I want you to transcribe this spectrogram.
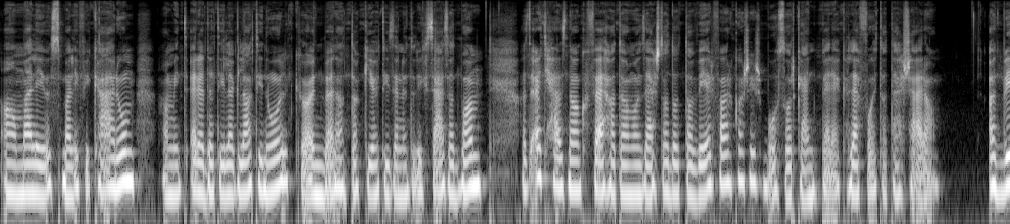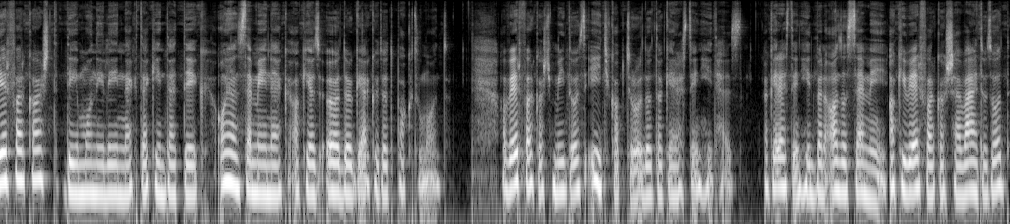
a Malleus Maleficarum, amit eredetileg latinul Kölnben adtak ki a 15. században, az egyháznak felhatalmazást adott a vérfarkas és boszorkány perek lefolytatására. A vérfarkast démoni lénynek tekintették, olyan személynek, aki az ördöggel kötött paktumot. A vérfarkas mítosz így kapcsolódott a keresztény hithez. A keresztény hitben az a személy, aki vérfarkassá változott,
